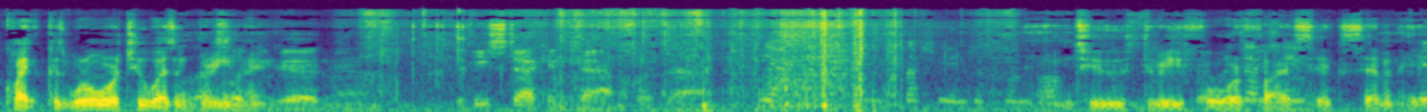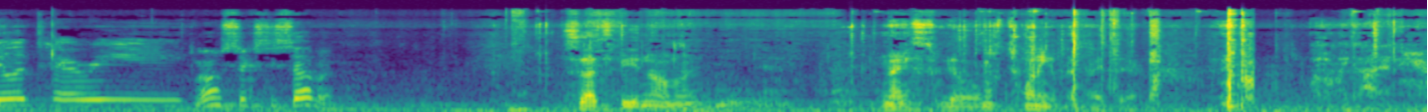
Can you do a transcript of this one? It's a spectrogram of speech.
Quite, because World War II wasn't That's green, looking right? good, man. If he's stacking caps like that, Yeah, especially in just one One, box. two, three, four, five, six, seven, eight. Military. oh, 67. So that's Vietnam, right? Nice. We got almost 20 of them right there. What do we got in here?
